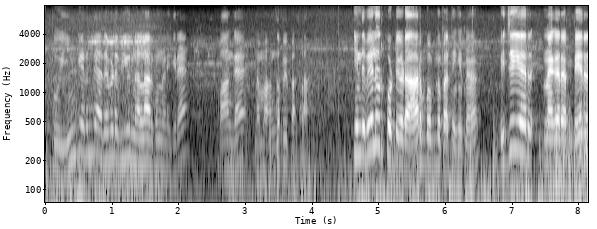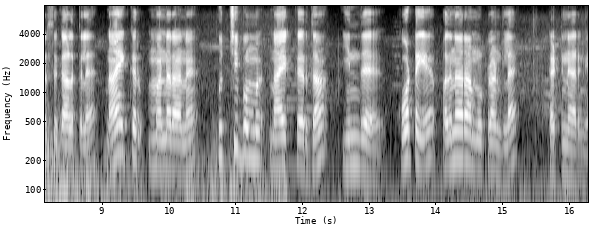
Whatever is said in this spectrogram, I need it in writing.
இப்போது இங்கேருந்து அதை விட வியூ நல்லா இருக்கும்னு நினைக்கிறேன். வாங்க நம்ம அங்கே போய் பார்க்கலாம். இந்த வேலூர் கோட்டையோட ஆரம்பம்னு பார்த்தீங்கன்னா விஜயர் நகர பேரரசு காலத்தில் நாயக்கர் மன்னரான குச்சி பொம்மை நாயக்கர் தான் இந்த கோட்டையை பதினாறாம் நூற்றாண்டில் கட்டினாருங்க.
